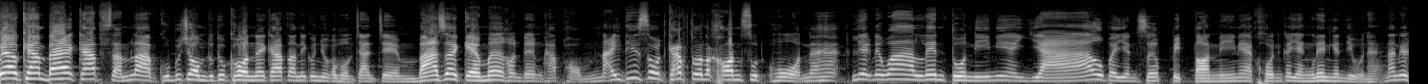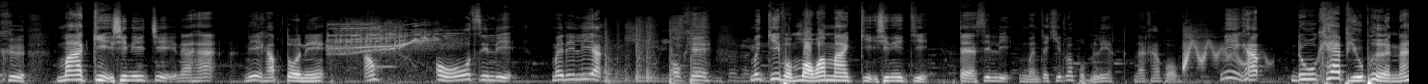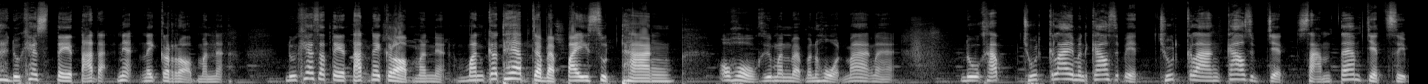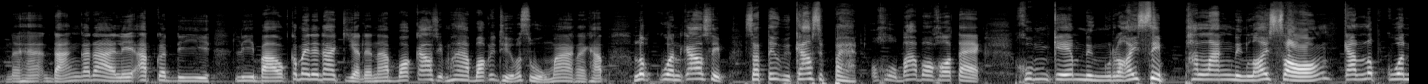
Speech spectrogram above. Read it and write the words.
Welcome back ครับสำหรับคุณผู้ชมทุกๆคนนะครับ ตอนนี้คุณอยู่กับผมจานเจมบาร์เซอร์เกมเมอร์คนเดิมครับผมในที่สุดครับตัวละครสุดโหดนะฮะ เรียกได้ว่าเล่นตัวนี้เนี่ยยาวไปยันเซิร์ฟปิดตอนนี้เนี่ย คนก็ยังเล่นกันอยู่นะนั่นก็คือมากิชินิจินะฮะ นี่ครับตัวนี้ เอ้า โอ้ซิริไม่ได้เรียก โอเค เมื่อกี้ผมบอกว่ามากิชินิจิ แต่ซิริเหมือนจะคิดว่าผมเรียกนะครับผม นี่ครับ ดูแค่ผิวเผินนะ ดูแค่สเตตัสอะเนี่ยในกรอบมันอะดูแค่สเตตัสในกรอบมันเนี่ย มันก็แทบจะแบบไปสุดทาง โอ้โห คือมันแบบมันโหดมากนะฮะ ดูครับ ชุดใกล้มัน 91 ชุดกลาง 97 3 แต้ม 70 นะฮะ ดังก็ได้ เลย์อัพก็ดี รีบาวก็ไม่ได้น่าเกลียดเลยนะ บล็อก 95 บล็อกที่ถือว่าสูงมากนะครับรบกวน 90 สติลอยู่ 98 โอ้โห บ้าบอคอแตก คุมเกม 110 พลัง 102 การรบกวน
